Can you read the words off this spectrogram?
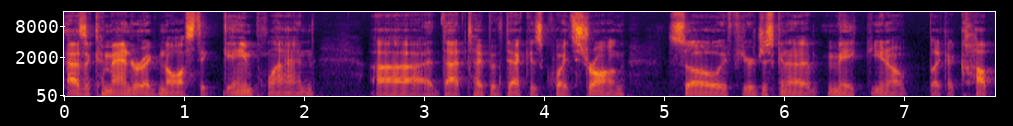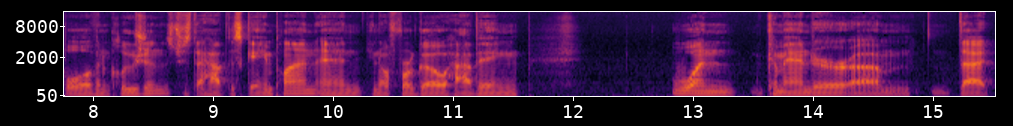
as a commander agnostic game plan, uh, that type of deck is quite strong. So if you're just gonna make, you know, like a couple of inclusions just to have this game plan and, you know, forego having one commander um, that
